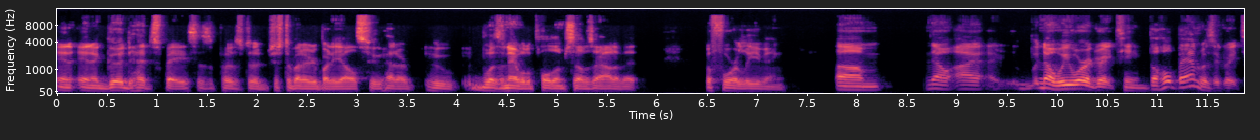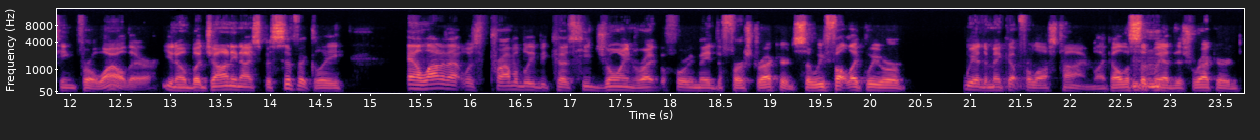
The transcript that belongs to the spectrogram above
in, in a good headspace, as opposed to just about everybody else who had a who wasn't able to pull themselves out of it before leaving. Um, no, I no, we were a great team. The whole band was a great team for a while there, you know. But Johnny and I specifically, and a lot of that was probably because he joined right before we made the first record, so we felt like we were we had to make up for lost time. Like all of a sudden, we had this record.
